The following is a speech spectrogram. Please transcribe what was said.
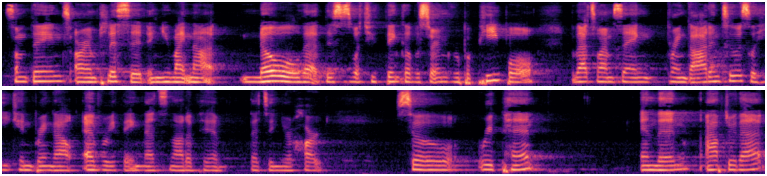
Some things are implicit, and you might not know that this is what you think of a certain group of people. But that's why I'm saying bring God into it so He can bring out everything that's not of Him that's in your heart. So repent. And then after that,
